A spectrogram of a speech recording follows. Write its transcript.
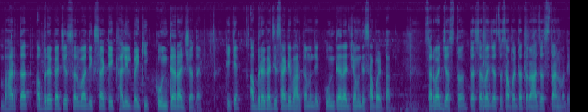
भारतात अभ्रकाचे सर्वाधिक साठे खालीलपैकी कोणत्या राज्यात आहे? ठीक आहे? अभ्रकाचे साठे भारतामध्ये कोणत्या राज्यामध्ये सापडतात? सर्वात जास्त तर सर्वात जास्त सापडतात राजस्थानमध्ये.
